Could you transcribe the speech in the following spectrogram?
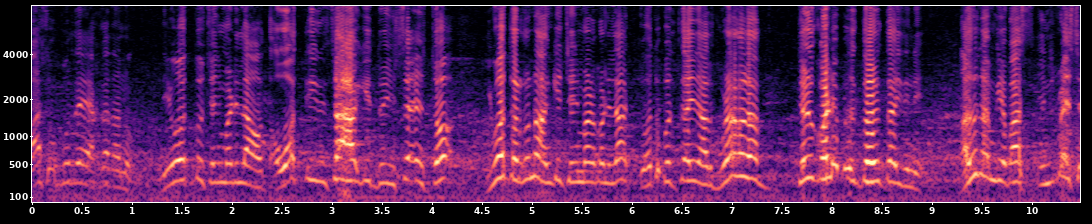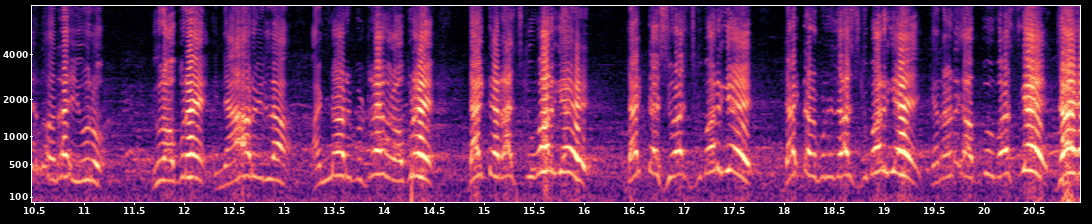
ಬಾಸ್ ಒಬ್ಬರದೇ ಹಾಕ ನಾನು? ಇವತ್ತು ಚೇಂಜ್ ಮಾಡಿಲ್ಲ ಅವತ್ತು ಅವತ್ತು ಇನ್ಸ ಆಗಿದ್ದು ಇನ್ಸ ಎಷ್ಟು ಇವತ್ತವರೆಗೂ ಹಂಗೆ ಚೇಂಜ್ ಮಾಡ್ಕೊಂಡಿಲ್ಲ. ಇವತ್ತು ಬದುಕ್ತಾ ಇದ್ದೀನಿ ಅದ್ರ ಗುಣಗಳ ತಿಳ್ಕೊಂಡು ಬದುಕ್ ಬದುಕ್ತಾ ಇದ್ದೀನಿ ಅದು ನಮಗೆ ಬಸ್ ಇನ್ಸ್ಪಿರೇಷನ್ ಅಂದರೆ ಇವರು. ಇವರೊಬ್ಬರೇ ಇನ್ಯಾರು ಇಲ್ಲ. ಅಣ್ಣವ್ರು ಬಿಟ್ರೆ ಇವರೊಬ್ಬರೇ ಡಾಕ್ಟರ್ ರಾಜ್ಕುಮಾರ್ಗೆ ಡಾಕ್ಟರ್ ಶಿವರಾಜ್ ಕುಮಾರ್ಗೆ ಡಾಕ್ಟರ್ ಪುನೀತ್ ರಾಜ್ಕುಮಾರ್ಗೆ ಕರ್ನಾಟಕ ಅಪ್ಪು ಬಸ್ಗೆ ಜೈ!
